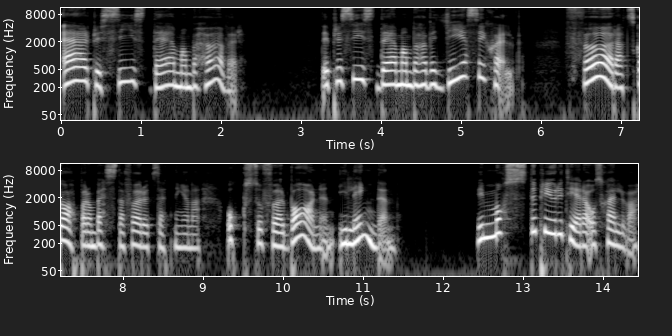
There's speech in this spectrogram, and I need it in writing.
är precis det man behöver. Det är precis det man behöver ge sig själv för att skapa de bästa förutsättningarna också för barnen i längden. Vi måste prioritera oss själva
